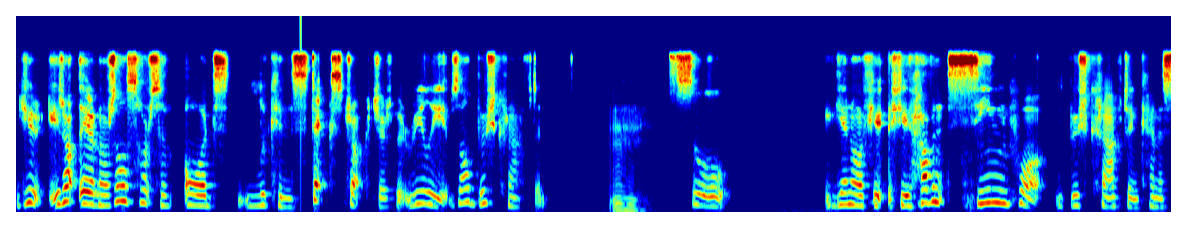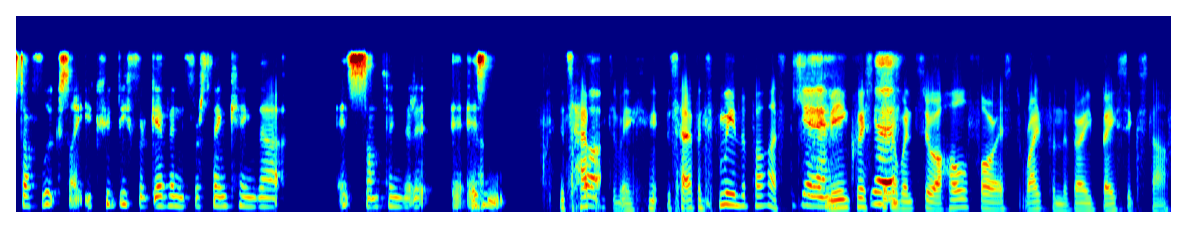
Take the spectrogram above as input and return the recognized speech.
you're, you're up there, and there's all sorts of odd looking stick structures, but really it was all bushcrafting. Mhm. So, you know, if you if you haven't seen what bushcrafting kind of stuff looks like, you could be forgiven for thinking that it's something that it, it isn't. It's happened to me. It's happened to me in the past. Yeah. Me and Christina yeah. went through a whole forest right from the very basic stuff,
